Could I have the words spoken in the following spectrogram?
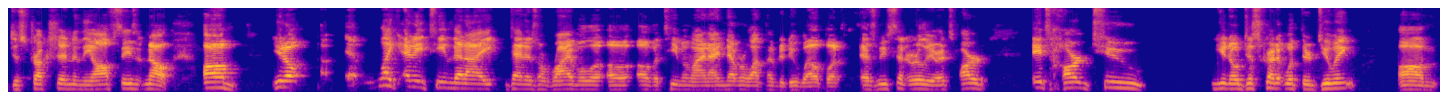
destruction in the offseason. No, um, you know, like any team that I that is a rival of, of a team of mine, I never want them to do well. But as we said earlier, it's hard. It's hard to, you know, discredit what they're doing. Um,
